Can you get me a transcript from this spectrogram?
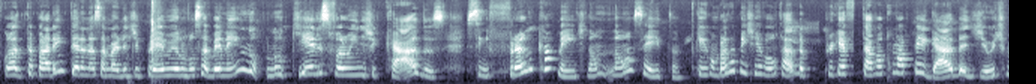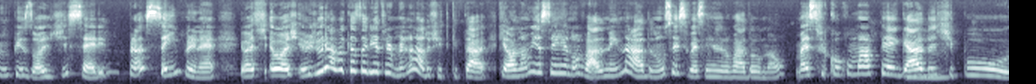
Ficou a temporada inteira nessa merda de prêmio e eu não vou saber nem no, no que eles foram indicados. Sim, francamente, não, não aceito. Fiquei completamente revoltada porque tava com uma pegada de último episódio de série pra sempre, né? Eu, eu, eu jurava que a série ia terminar do jeito que tá. Que ela não ia ser renovada nem nada. Não sei se vai ser renovada ou não. Mas ficou com uma pegada, tipo,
